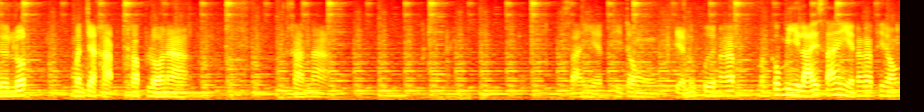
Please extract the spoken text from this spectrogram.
เดินรถมันจะขัดครับล้อหน้าขาดหน้า สาเหตุที่ต้องเปลี่ยนลูกปืนนะครับ มันก็มีหลายสาเหตุนะครับพี่น้อง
